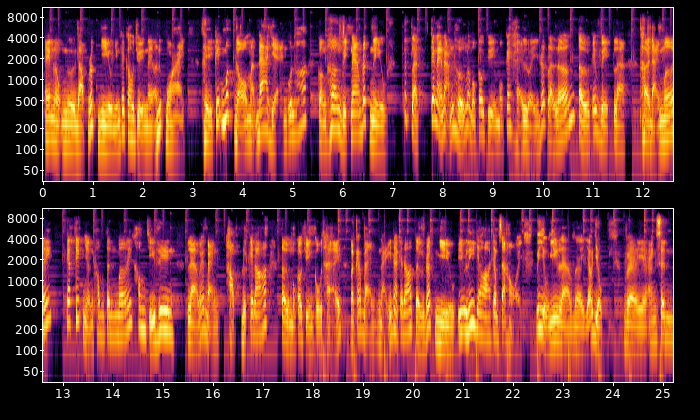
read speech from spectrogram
em là một người đọc rất nhiều những cái câu chuyện này ở nước ngoài, thì cái mức độ mà đa dạng của nó còn hơn Việt Nam rất nhiều. Tức là cái này nó ảnh hưởng là một câu chuyện, một cái hệ lụy rất là lớn từ cái việc là thời đại mới cách tiếp nhận thông tin mới không chỉ riêng là các bạn học được cái đó từ một câu chuyện cụ thể, mà các bạn nảy ra cái đó từ rất nhiều yếu lý do trong xã hội. Ví dụ như là về giáo dục, về an sinh,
